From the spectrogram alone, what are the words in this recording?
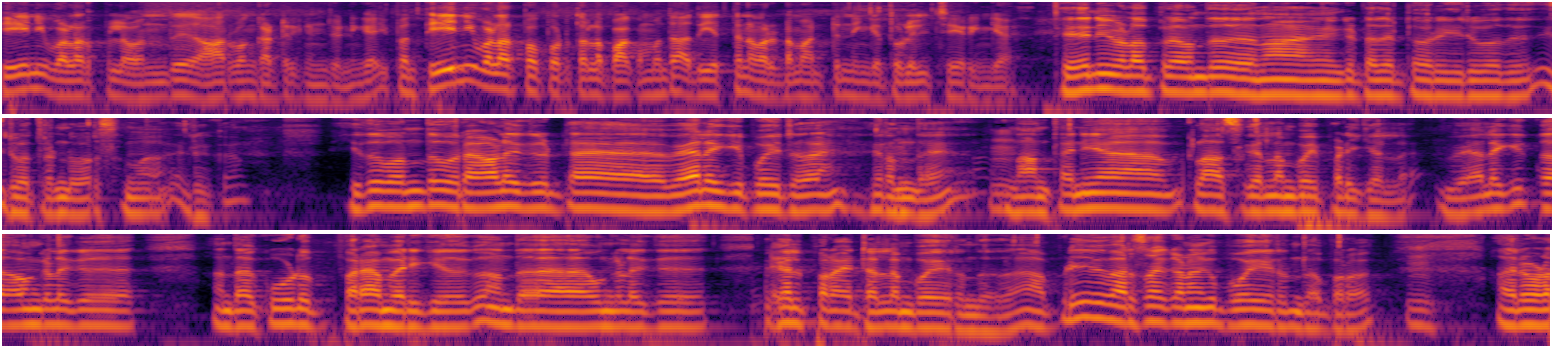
தேனி வளர்ப்பில் வந்து ஆர்வம் காட்டுறீங்கன்னு சொன்னீங்க இப்போ தேனி வளர்ப்பை பொறுத்தளவு பார்க்கும்போது அது எத்தனை வருடமாட்டு நீங்கள் தொழில் செய்கிறீங்க தேனி வளர்ப்பில் வந்து நான் கிட்டத்தட்ட ஒரு இருபது இருபத்தி ரெண்டு வருஷமாக இருக்கேன் இது வந்து ஒரு ஆளுக்கிட்ட வேலைக்கு போயிட்டு தான் இருந்தேன். நான் தனியாக கிளாஸுக்கு எல்லாம் போய் படிக்கல. வேலைக்கு அவங்களுக்கு அந்த கூடு பராமரிக்கிறதுக்கும் அந்த அவங்களுக்கு ஹெல்ப்பர் ஆகிட்டெல்லாம் போயிருந்தது. அப்படியே வருஷ கணக்கு போயிருந்த அப்புறம் அதோட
